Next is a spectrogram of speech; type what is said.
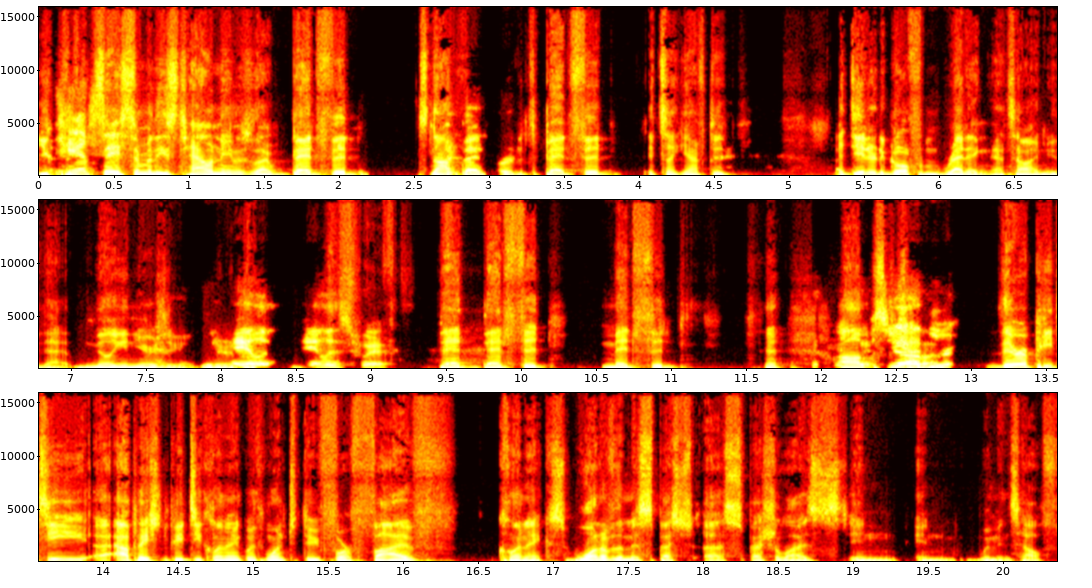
You can't say some of these town names like Bedford. It's not Bedford. It's Bedford. It's like you have to. I dated a girl from Reading. That's how I knew that a million years ago. Taylor Swift. Bed Bedford, Medford. um, so yeah, they're they're a PT uh, outpatient PT clinic with one, two, three, four, five clinics. One of them is spec- uh, specialized in in women's health.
